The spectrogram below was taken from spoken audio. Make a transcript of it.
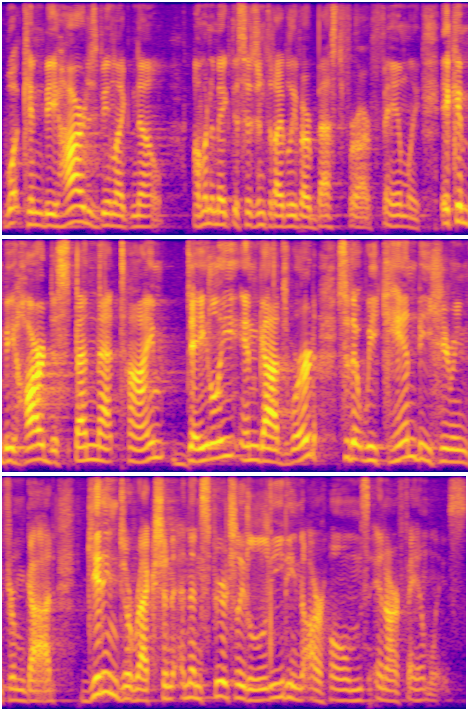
What can be hard is being like, no, I'm going to make decisions that I believe are best for our family. It can be hard to spend that time daily in God's Word so that we can be hearing from God, getting direction, and then spiritually leading our homes and our families.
